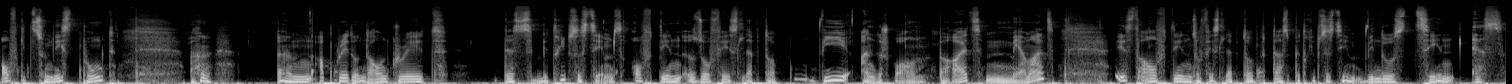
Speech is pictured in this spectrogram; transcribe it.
auf geht's zum nächsten Punkt. ähm, Upgrade und Downgrade des Betriebssystems auf den Surface Laptop. Wie angesprochen bereits mehrmals ist auf den Surface Laptop das Betriebssystem Windows 10S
